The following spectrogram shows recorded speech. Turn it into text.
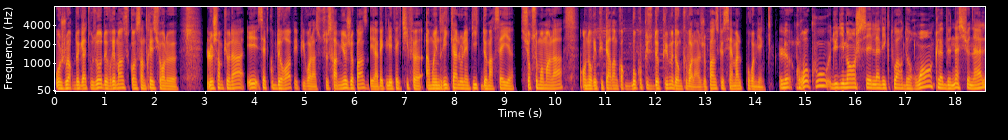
aux joueurs de Gattuso de vraiment se concentrer sur le, le championnat et cette Coupe d'Europe. Et puis voilà, ce sera mieux, je pense. Et avec l'effectif amoindri qu'à l'Olympique de Marseille sur ce moment-là, on aurait pu perdre encore beaucoup plus de plumes. Donc voilà, je pense que c'est un mal pour un bien. Le gros coup du dimanche, c'est la victoire de Rouen, club de national,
